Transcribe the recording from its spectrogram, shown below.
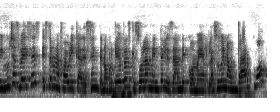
y muchas veces esta era una fábrica decente, ¿no? Porque hay otras que solamente les dan de comer, la suben a un barco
